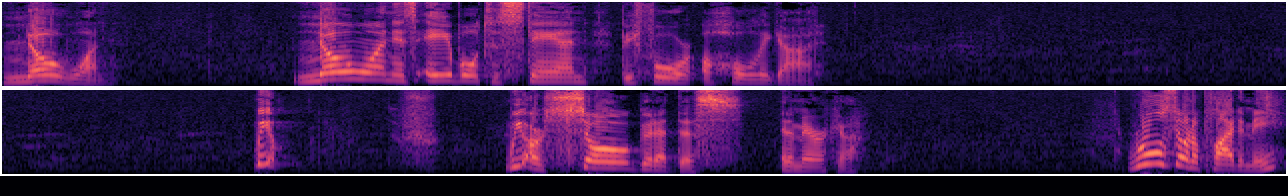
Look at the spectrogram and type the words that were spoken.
No one. No one is able to stand before a holy God. We, we are so good at this in America. Rules don't apply to me.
